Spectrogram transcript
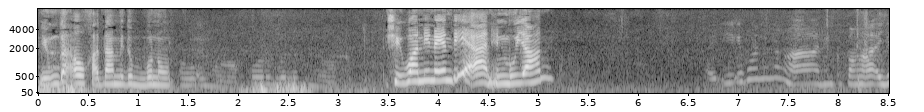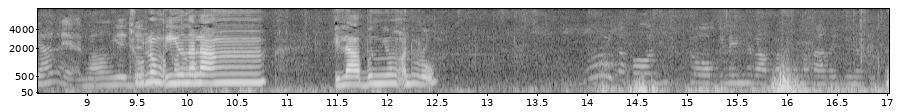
Yung ga, oh, kadami doon bunot. Oo puro bunot nga. Si Wani na yan di, anhin mo yan. Nga. Hindi ko pa nga yan eh. Ano, yan, Sulong, iyo na lang ilabon yung ano ro. Ay, ako, Diyos ko, pinahirapan ako makakitinang ito.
